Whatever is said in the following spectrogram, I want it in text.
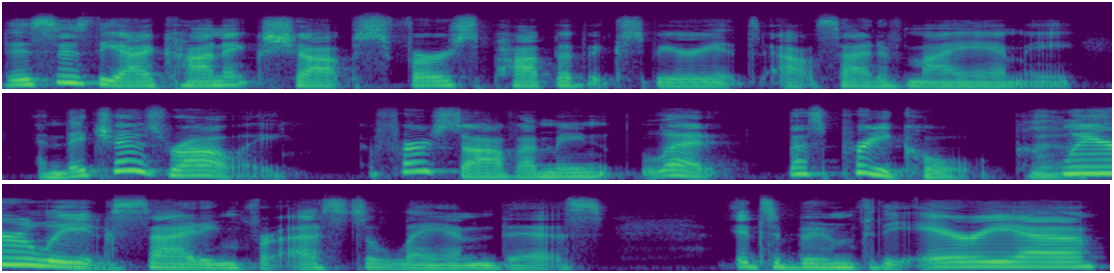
This is the iconic shop's first pop up experience outside of Miami, and they chose Raleigh. First off, I mean, let that's pretty cool. Clearly yeah. exciting for us to land this. It's a boom for the area,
